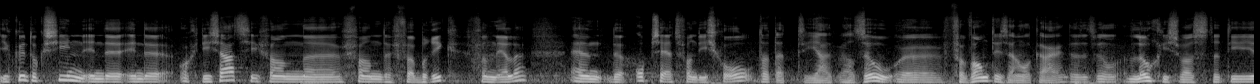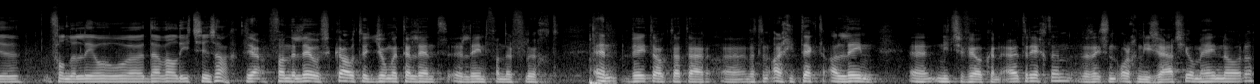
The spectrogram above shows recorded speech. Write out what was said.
je kunt ook zien in de, in de organisatie van, van de fabriek van Nelle en de opzet van die school, dat dat ja, wel zo verwant is aan elkaar, dat het wel logisch was dat die Van der Leeuw daar wel iets in zag. Ja, Van der Leeuw scout het jonge talent Leen van der Vlucht. En weet ook dat, daar, dat een architect alleen niet zoveel kan uitrichten. Er is een organisatie omheen nodig.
